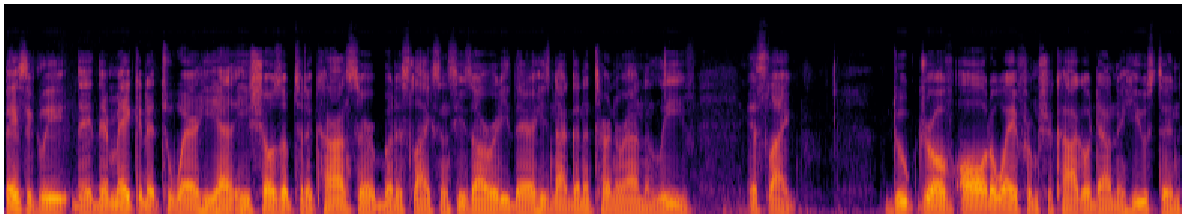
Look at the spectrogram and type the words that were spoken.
basically, they, they're making it to where he ha- he shows up to the concert, but it's like since he's already there, he's not going to turn around and leave. It's like Duke drove all the way from Chicago down to Houston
